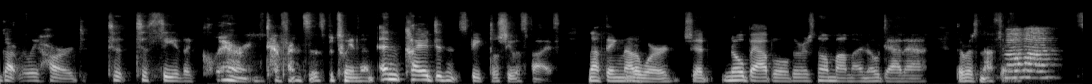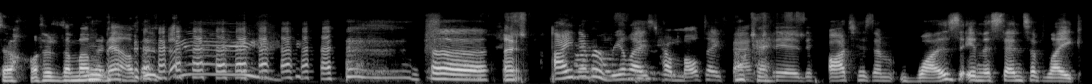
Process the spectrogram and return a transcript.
got really hard to to see the glaring differences between them. And Kaya didn't speak till she was five. Nothing, not a word. She had no babble. There was no mama, no dada. There was nothing. Mama. So well, there's a mama now. But uh, I never realized how multifaceted autism was in the sense of like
